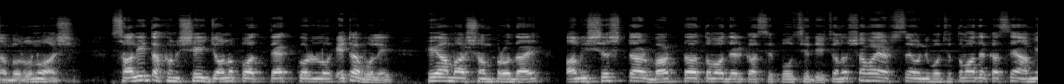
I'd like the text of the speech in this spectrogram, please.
নম্বর উনআশি সালি তখন সেই জনপদ ত্যাগ করল এটা বলে, হে আমার সম্প্রদায়, আমি শ্রেষ্ঠার বার্তা তোমাদের কাছে পৌঁছে দিয়েছি। অনেক সময় আসছে, উনি বলছে, তোমাদের কাছে আমি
